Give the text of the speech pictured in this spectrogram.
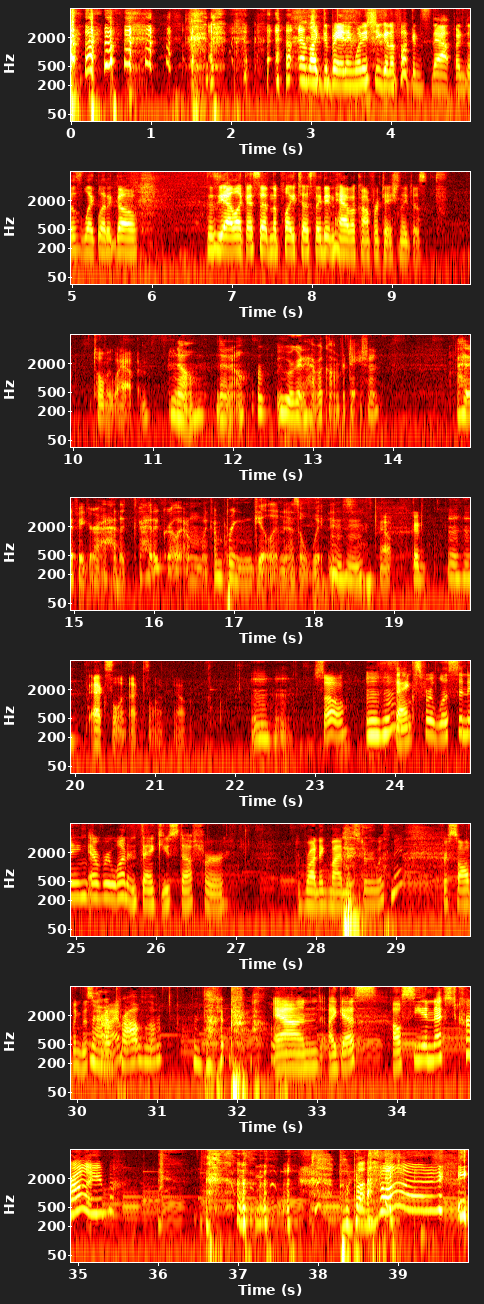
and like debating when is she gonna fucking snap and just like let it go. Because yeah, like I said in the playtest, they didn't have a confrontation. They just told me what happened. No, no, no. We're, we were gonna have a confrontation. I had to figure out how to. I had to grill it. I'm like, I'm bringing Gil in as a witness. Mm-hmm. Yep. Good. Mm-hmm. Excellent. Excellent. Yep. Mm-hmm. So Mm-hmm. thanks for listening, everyone, and thank you, Steph, for running my mystery with me, for solving this Not crime. a problem. Not a problem. And I guess I'll see you next crime. Bye bye. Bye.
